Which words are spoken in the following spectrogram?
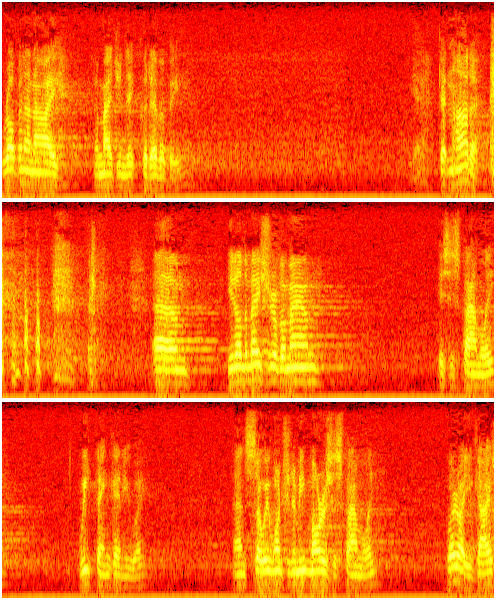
Robin and I imagined it could ever be. Yeah, getting harder. um, you know, the measure of a man is his family. We think, anyway. And so we want you to meet Maurice's family. Where are you guys?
